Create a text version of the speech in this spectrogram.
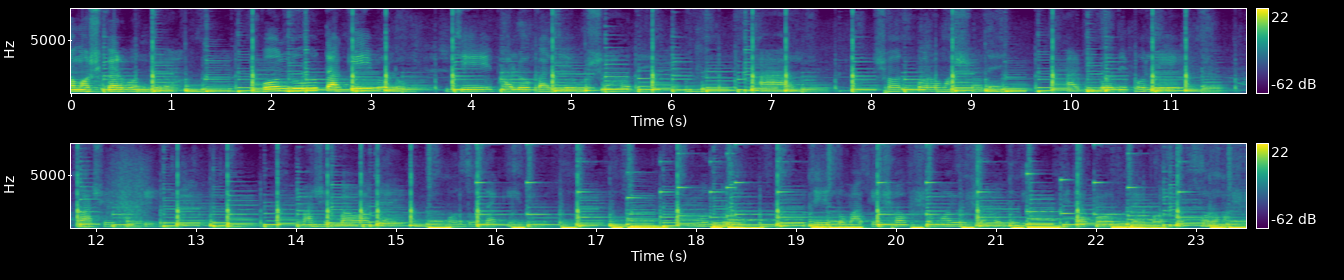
নমস্কার বন্ধুরা। বন্ধু তাকেই বলো যে ভালো কাজে উৎসাহ দেয় আর সৎ পরামর্শ দেয়। আর বিপদে পড়লে পাশে থাকে, পাশে পাওয়া যায়, বন্ধু বলো। বন্ধু, যে তোমাকে সব সময় উৎসাহ দেবে, এটা কর পরামর্শ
